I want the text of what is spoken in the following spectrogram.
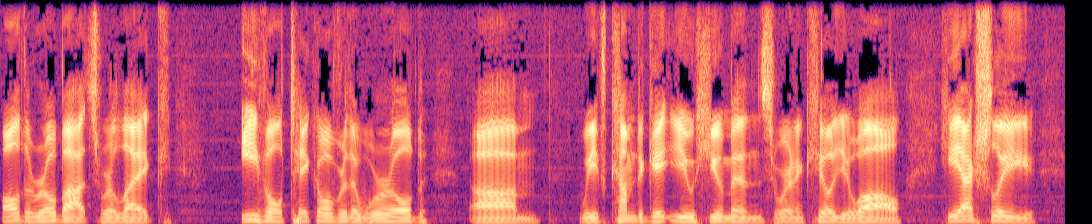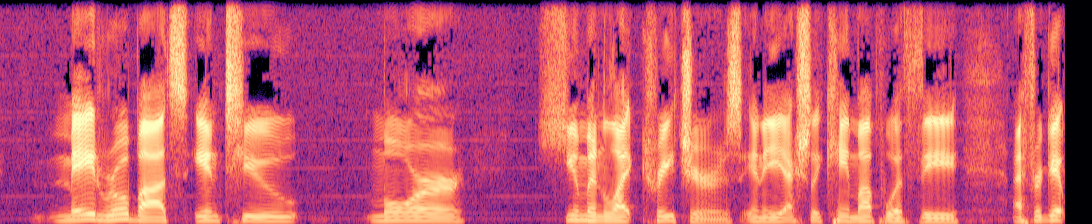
all the robots were like, "Evil, take over the world. Um, we've come to get you, humans. We're going to kill you all." He actually made robots into more human-like creatures, and he actually came up with the. I forget.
